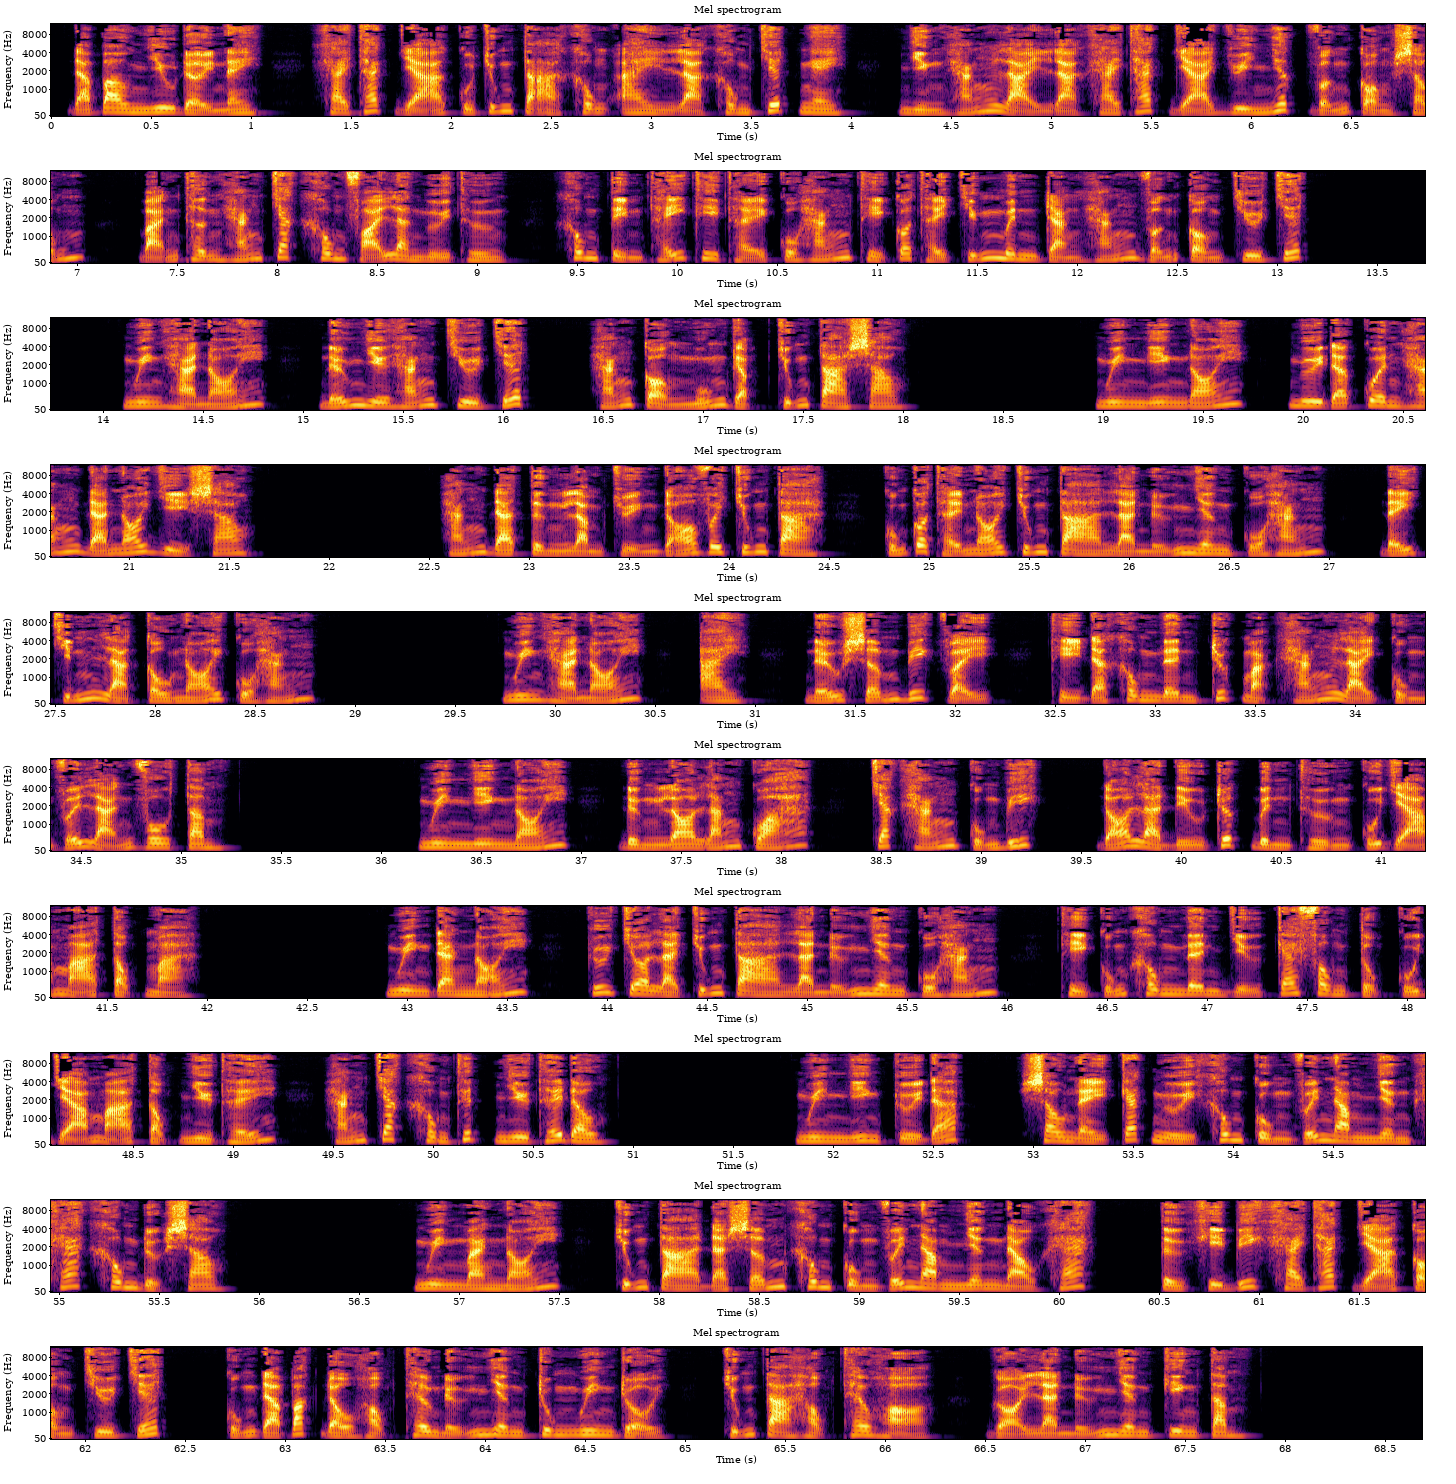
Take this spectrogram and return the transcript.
Đã bao nhiêu đời nay, khai thác giả của chúng ta không ai là không chết ngay, nhưng hắn lại là khai thác giả duy nhất vẫn còn sống, bản thân hắn chắc không phải là người thường, không tìm thấy thi thể của hắn thì có thể chứng minh rằng hắn vẫn còn chưa chết. Nguyên Hà nói, nếu như hắn chưa chết, hắn còn muốn gặp chúng ta sao? Nguyên Nhiên nói, ngươi đã quên hắn đã nói gì sao? Hắn đã từng làm chuyện đó với chúng ta, cũng có thể nói chúng ta là nữ nhân của hắn, đấy chính là câu nói của hắn. Nguyên Hà nói, ai, nếu sớm biết vậy, thì đã không nên trước mặt hắn lại cùng với lãng vô tâm. Nguyên Nhiên nói, đừng lo lắng quá, chắc hắn cũng biết, đó là điều rất bình thường của giả mã tộc mà. Nguyên đang nói, cứ cho là chúng ta là nữ nhân của hắn, thì cũng không nên giữ cái phong tục của giả mã tộc như thế, hắn chắc không thích như thế đâu. Nguyên Nhiên cười đáp, sau này các người không cùng với nam nhân khác không được sao? Nguyên Mang nói, chúng ta đã sớm không cùng với nam nhân nào khác, từ khi biết khai thác giả còn chưa chết, cũng đã bắt đầu học theo nữ nhân Trung Nguyên rồi, chúng ta học theo họ, gọi là nữ nhân kiên tâm.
